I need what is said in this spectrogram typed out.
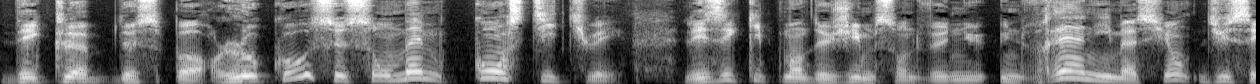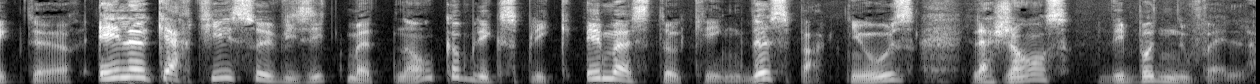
Des clubs de sport locaux se sont même constitués. Les équipements de gym sont devenus une vraie animation du secteur. Et le quartier se visite maintenant, comme l'explique Emma Stocking de Spark News, l'agence des bonnes nouvelles.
